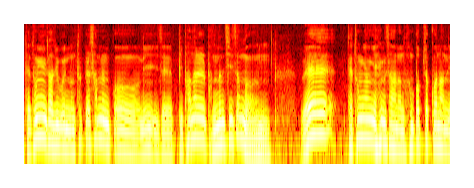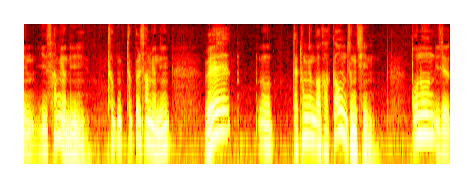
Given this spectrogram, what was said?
대통령이 가지고 있는 특별 사면권이 이제 비판을 받는 지점은 왜 대통령이 행사하는 헌법적 권한인 이 사면이 특, 특별 사면이 왜 어, 대통령과 가까운 정치인 또는 이제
